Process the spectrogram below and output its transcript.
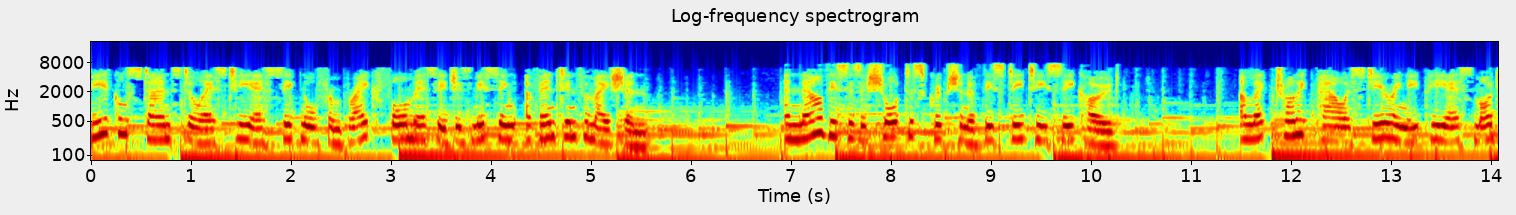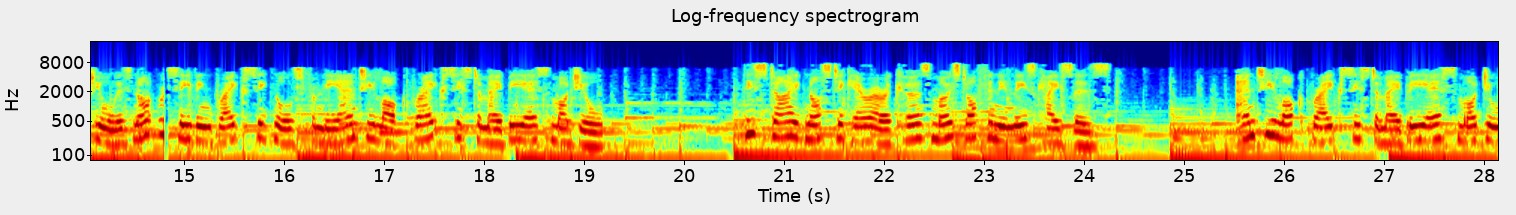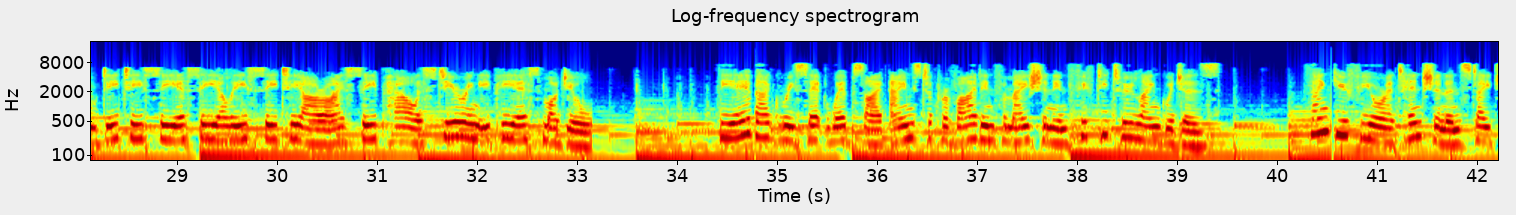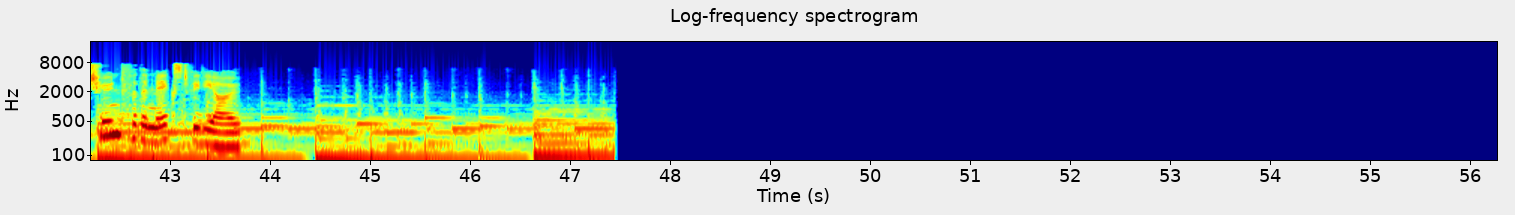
Vehicle standstill STS signal from brake 4 message is missing, event information. And now this is a short description of this DTC code. Electronic power steering EPS module is not receiving brake signals from the anti-lock brake system ABS module. This diagnostic error occurs most often in these cases anti-lock brake system ABS module DTC SELECTRIC power steering EPS module. The Airbag Reset website aims to provide information in 52 languages. Thank you for your attention and stay tuned for the next video.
